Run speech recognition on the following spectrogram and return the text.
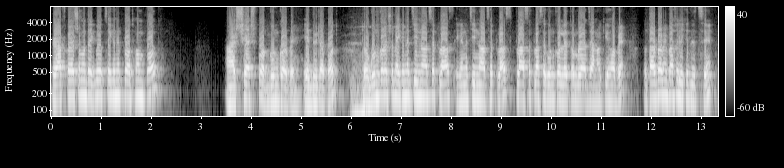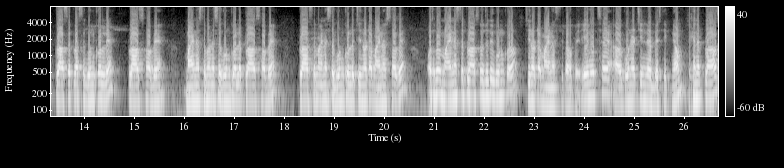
রাফ করার সময় দেখবে হচ্ছে এখানে প্রথম পদ আর শেষ পদ গুণ করবে, এই দুইটা পদ। তো গুণ করার সময় এখানে চিহ্ন আছে প্লাস এখানে চিহ্ন আছে প্লাস প্লাসে প্লাসে গুণ করলে তোমরা জানো কি হবে। তো তারপর আমি পাশে লিখে দিচ্ছি প্লাসে প্লাসে গুণ করলে প্লাস হবে মাইনাসে মাইনাসে গুণ করলে প্লাস হবে প্লাসে মাইনাসে গুণ করলে চিহ্নটা মাইনাস হবে, অথবা মাইনাসে প্লাসও যদি গুণ করো, চিহ্নটা মাইনাস পাবে এই হচ্ছে গুণের চিহ্নের বেসিক নিয়ম। এখানে প্লাস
